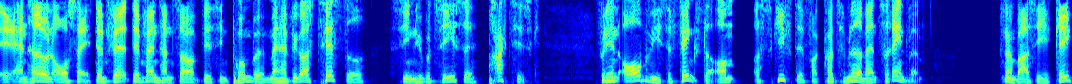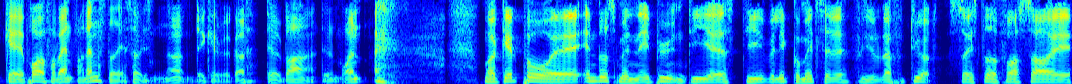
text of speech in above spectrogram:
øh, han havde jo en årsag, den, den fandt han så ved sin pumpe, men han fik også testet sin hypotese praktisk, fordi han overbeviste fængsler om at skifte fra kontamineret vand til rent vand. Så man bare sige, kan I ikke øh, prøve at få vand fra et andet sted? Så er de sådan, nej, det kan vi godt, det er jo bare det er en brønd. Må jeg gætte på, øh, embedsmændene i byen, de, øh, de vil ikke gå med til det, fordi det vil være for dyrt. Så i stedet for, så øh,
